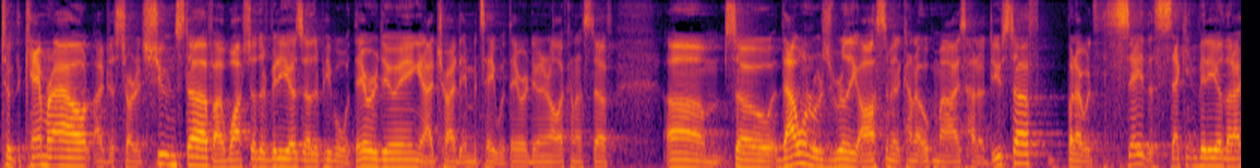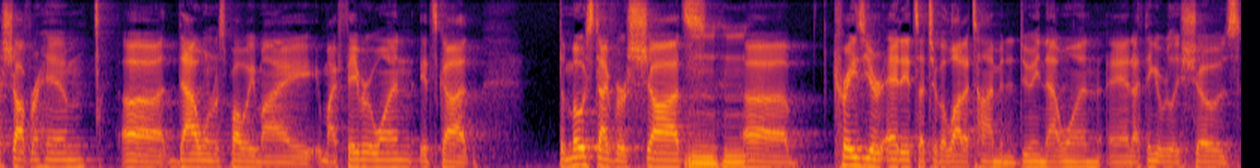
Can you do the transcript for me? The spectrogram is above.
took the camera out. I just started shooting stuff. I watched other videos, of other people what they were doing, and I tried to imitate what they were doing and all that kind of stuff. Um, so that one was really awesome. It kind of opened my eyes how to do stuff. But I would say the second video that I shot for him, uh, that one was probably my my favorite one. It's got the most diverse shots, uh, crazier edits. I took a lot of time into doing that one, and I think it really shows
